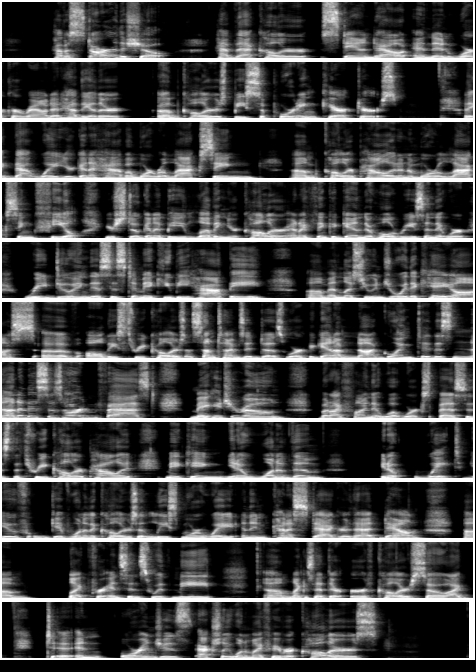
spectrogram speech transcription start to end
Have a star of the show. Have that color stand out and then work around it. Have the other um, colors be supporting characters. I think that way you're going to have a more relaxing um, color palette and a more relaxing feel. You're still going to be loving your color. And I think, again, the whole reason that we're redoing this is to make you be happy, um, unless you enjoy the chaos of all these three colors. And sometimes it does work. Again, I'm not going to this, none of this is hard and fast. Make it your own. But I find that what works best is the three color palette, making, you know, one of them you know weight give give one of the colors at least more weight and then kind of stagger that down. Um, like for instance with me um, like i said they're earth colors so I t- and orange is actually one of my favorite colors.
